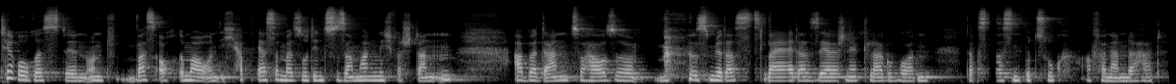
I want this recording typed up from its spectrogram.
Terroristin und was auch immer. Und ich habe erst einmal so den Zusammenhang nicht verstanden. Aber dann zu Hause ist mir das leider sehr schnell klar geworden, dass das einen Bezug aufeinander hat.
